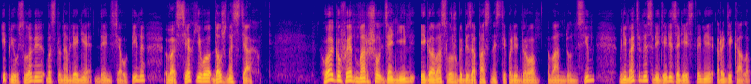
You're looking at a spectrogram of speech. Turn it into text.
и при условии восстановления Дэн Сяопина во всех его должностях. Хуа Гуфен, маршал Дзянин и глава службы безопасности Политбюро Ван Дун Син внимательно следили за действиями радикалов.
